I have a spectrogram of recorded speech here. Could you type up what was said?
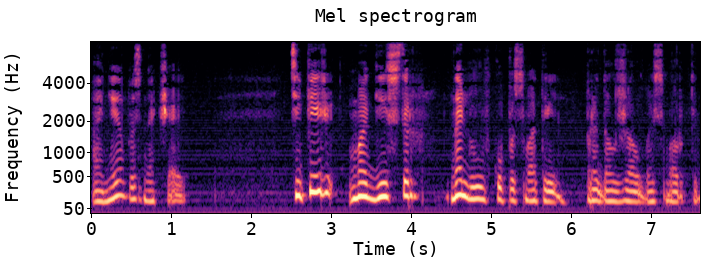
они обозначают. «Теперь, магистр, на Лювку посмотри», — продолжал Восьмеркин.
